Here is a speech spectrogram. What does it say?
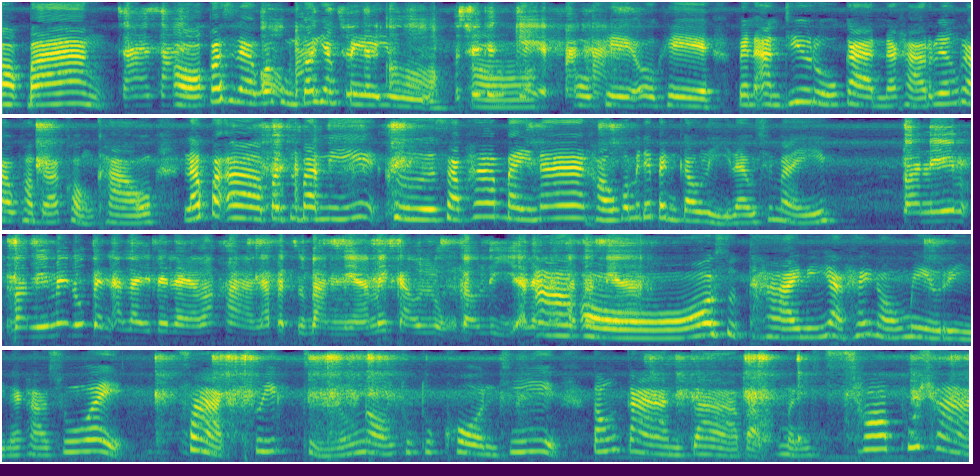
ออกบ้าง ใช่ใช่อ๋อ ก็แสดงว่าคุณก็ยังเปย์อยู่ช่วยกันเก็บอะโอค่ะเค โอเค เป็นอันที่รู้กันนะคะ เรื่องราวความรักของเขา แล้วปะเอ่อปัจจุบันนี้คือสภาพใบหน้าเขาก็ไม่ได้เป็นเกาหลีแล้วใช่ไหม ตอนนี้ตอนนี้ไม่รู้เป็นอะไรไปแล้วอะค่ะณปัจจุบันเนี้ยไม่เกาหลงเกาหลีอะไรอ่านะคะตอ๋อนอเนี้ยสุดท้ายนี้อยากให้น้องเมรีนะคะ ช่วย ฝากทริคถึงน้องๆทุกๆคนที่ต้องการจะแบบเหมือนชอบผู้ชาย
